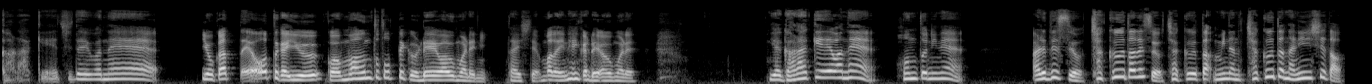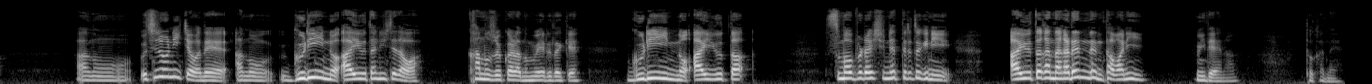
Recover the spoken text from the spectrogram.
ガラケー時代はね、よかったよとか言う。こう、マウント取ってくる令和生まれに対して。まだいないか、令和生まれ。いや、ガラケーはね、本当にね、あれですよ。着歌ですよ。着歌。みんな着歌何にしてた？あの、うちのお兄ちゃんはね、あの、グリーンの愛歌にしてたわ。彼女からのメールだけ。グリーンの愛歌。スマブラ一緒にやってる時に、愛歌が流れんねん、たまに。みたいな。とかね。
